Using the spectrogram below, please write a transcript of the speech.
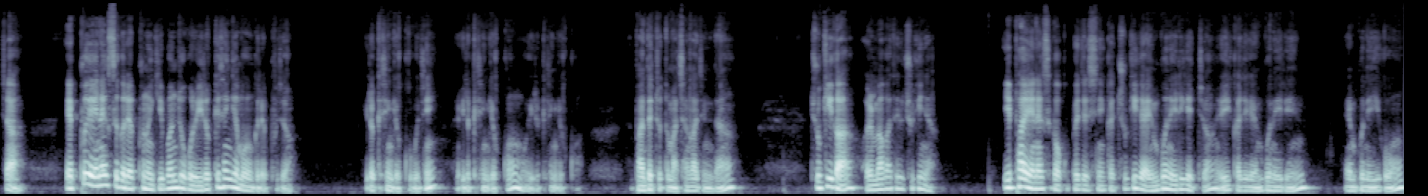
자, fnx 그래프는 기본적으로 이렇게 생겨먹은 그래프죠. 이렇게 생겼고, 그지? 이렇게 생겼고, 뭐 이렇게 생겼고. 반대쪽도 마찬가지입니다. 주기가 얼마가 되고 주기냐? 2파이 nx가 곱해져 있으니까 주기가 n분의 1이겠죠. 여기까지가 n분의 1인 n분의 2고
